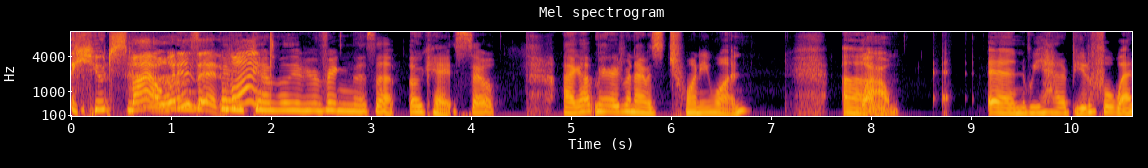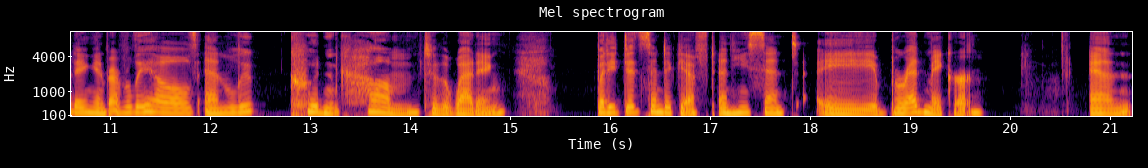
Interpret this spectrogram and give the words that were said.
a huge smile. What is it? I can't believe you're bringing this up. Okay, so I got married when I was 21. Um, Wow. And we had a beautiful wedding in Beverly Hills, and Luke couldn't come to the wedding, but he did send a gift, and he sent a bread maker. And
